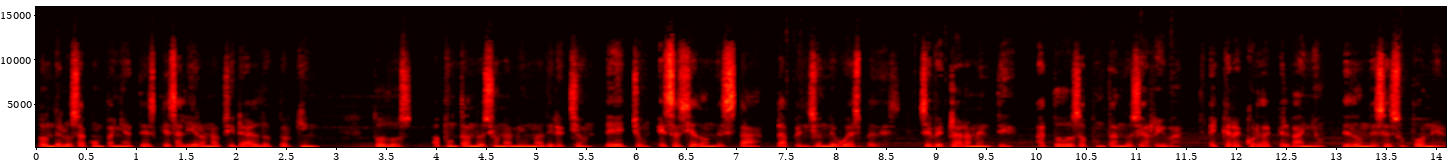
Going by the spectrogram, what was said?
donde los acompañantes que salieron a auxiliar al Dr. King, todos apuntando hacia una misma dirección. De hecho, es hacia donde está la pensión de huéspedes. Se ve claramente a todos apuntando hacia arriba. Hay que recordar que el baño, de donde se supone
